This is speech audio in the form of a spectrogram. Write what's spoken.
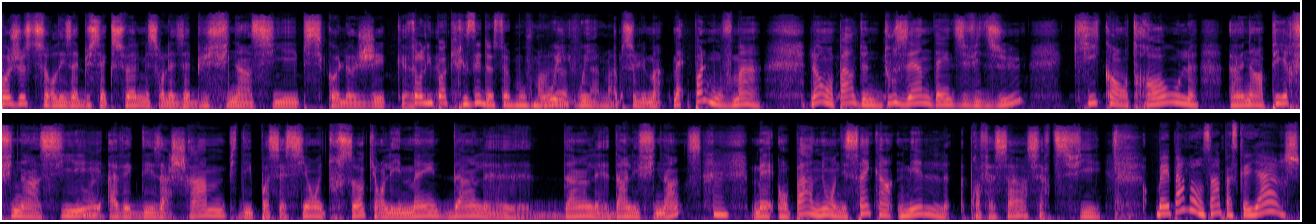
pas juste sur les abus sexuels, mais sur les abus financiers, psychologiques. Sur euh, l'hypocrisie de ce mouvement-là, oui, oui, finalement. absolument. Mais pas le mouvement. Là, on parle d'une douzaine d'individus qui contrôlent un empire financier avec des ashrams puis des possessions et tout ça, qui ont les mains dans le dans le dans les finances. Hmm. Mais on parle, nous, on est 50 000 professeurs certifiés. Ben parlons-en parce que hier, je-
